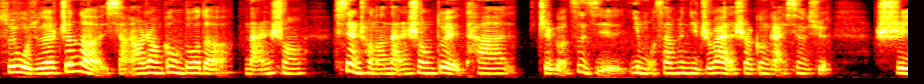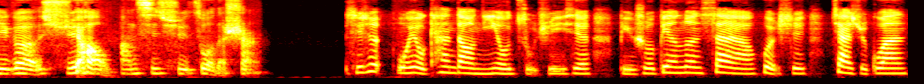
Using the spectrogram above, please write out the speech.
所以我觉得真的想要让更多的男生，县城的男生对他这个自己一亩三分地之外的事儿更感兴趣，是一个需要长期去做的事儿。其实我有看到你有组织一些，比如说辩论赛啊，或者是价值观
